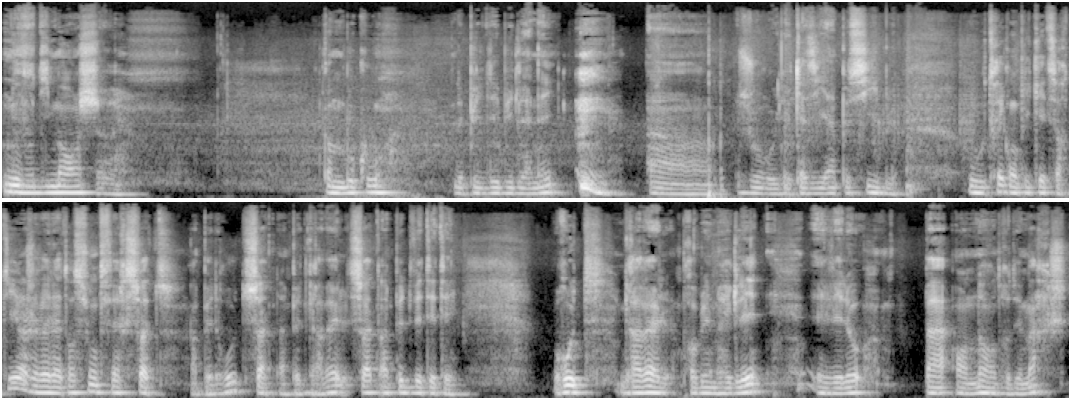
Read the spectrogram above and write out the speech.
Nouveau dimanche, euh, comme beaucoup depuis le début de l'année, un jour où il est quasi impossible ou très compliqué de sortir, j'avais l'intention de faire soit un peu de route, soit un peu de gravel, soit un peu de VTT. Route, gravel, problème réglé, et vélo, pas en ordre de marche.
